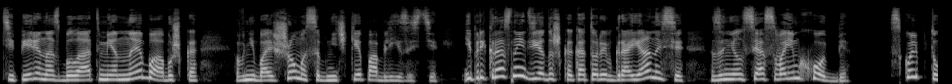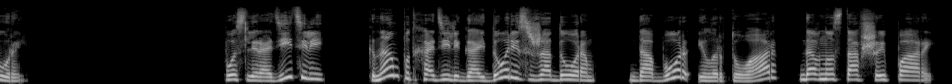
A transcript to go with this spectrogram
Теперь у нас была отменная бабушка в небольшом особнячке поблизости и прекрасный дедушка, который в Граяносе занялся своим хобби — скульптурой. После родителей к нам подходили Гайдори с Жадором, Добор и Лартуар, давно ставшие парой,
